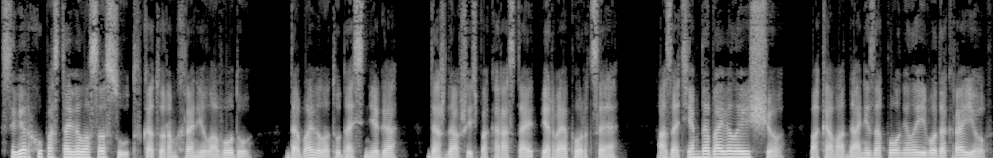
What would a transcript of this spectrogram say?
Сверху поставила сосуд, в котором хранила воду, добавила туда снега, дождавшись, пока растает первая порция, а затем добавила еще, пока вода не заполнила его до краев.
